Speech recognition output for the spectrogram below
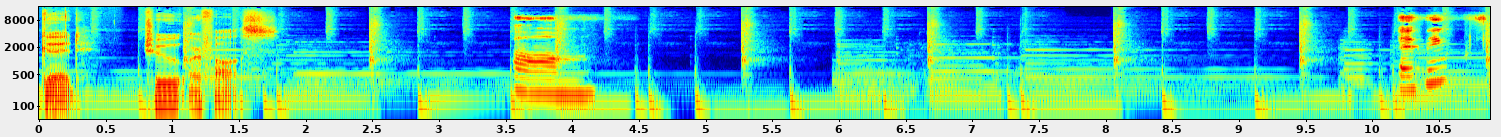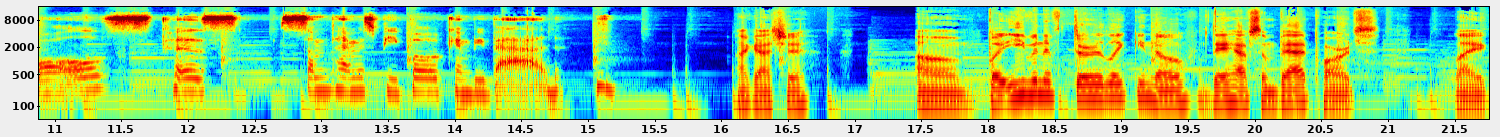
good. True or false? Um, I think false because sometimes people can be bad. I gotcha. Um, but even if they're like, you know, they have some bad parts, like,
